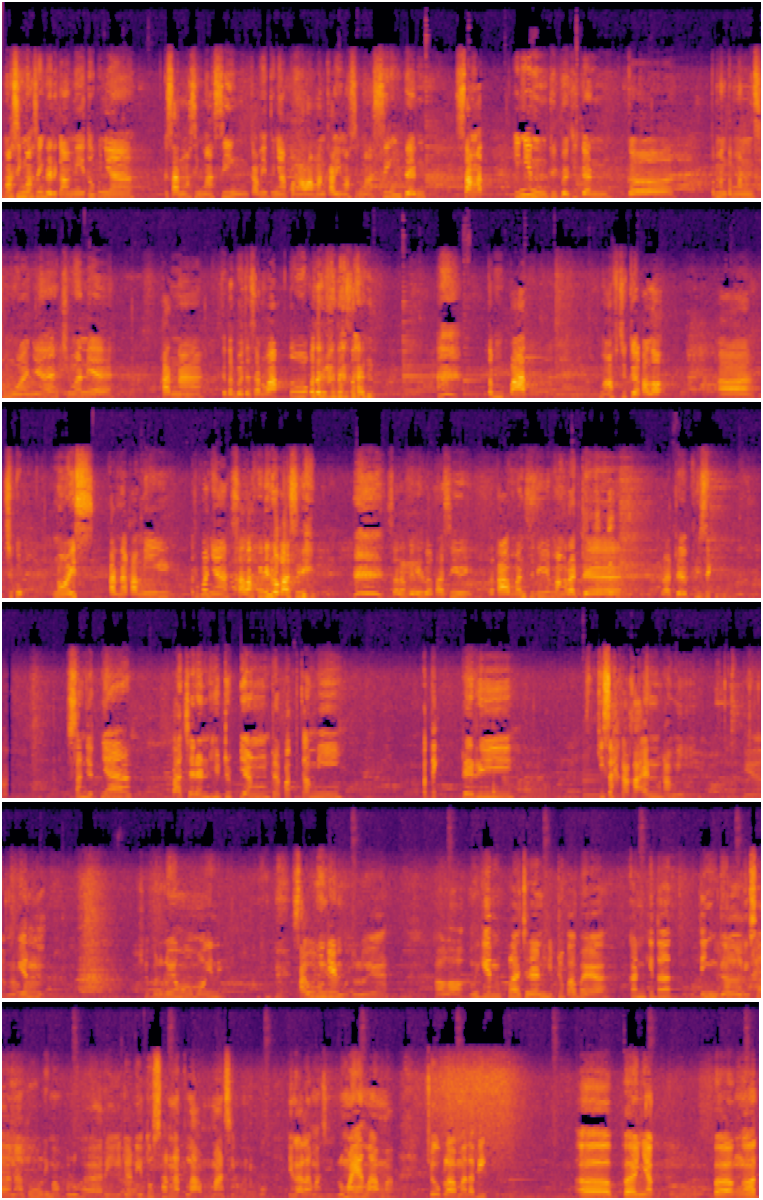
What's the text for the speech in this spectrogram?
masing-masing dari kami itu punya kesan masing-masing. Kami punya pengalaman kami masing-masing dan sangat ingin dibagikan ke teman-teman semuanya. Cuman ya karena keterbatasan waktu, keterbatasan tempat. Maaf juga kalau uh, cukup noise karena kami rupanya salah pilih lokasi. Salah pilih lokasi rekaman jadi emang rada rada berisik. Selanjutnya pelajaran hidup yang dapat kami petik dari kisah KKN kami. ya mungkin siapa dulu yang mau ngomongin nih? Sawu mungkin? aku dulu ya. Kalau mungkin pelajaran hidup apa ya? Kan kita tinggal di sana tuh 50 hari dan itu sangat lama sih menurutku. Ya nggak lama sih lumayan lama cukup lama tapi eh, banyak banget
